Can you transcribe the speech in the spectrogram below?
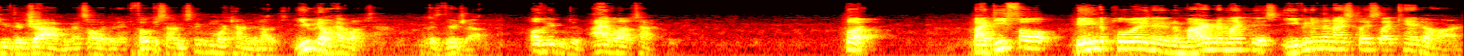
do their job, and that's all they have to focus on. Some people more time than others. You don't have a lot of time because their job. Other people do. I have a lot of time. But by default, being deployed in an environment like this, even in a nice place like Kandahar,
